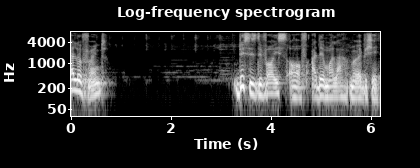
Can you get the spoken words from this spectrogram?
Hello, friend. This is the voice of Ademola Morebise.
